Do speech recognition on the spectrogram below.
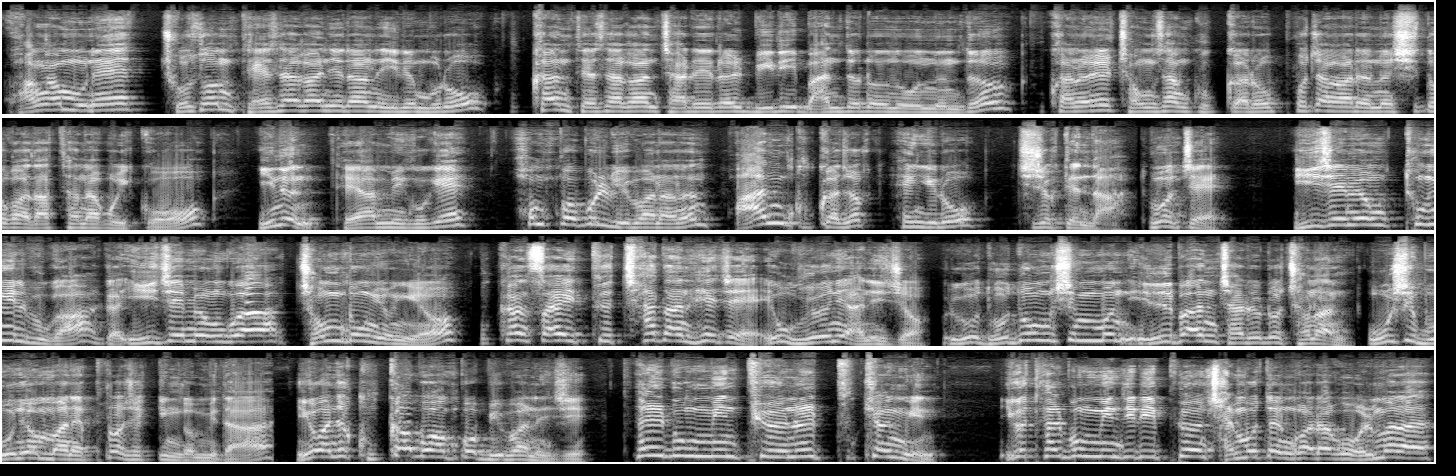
광화문에 조선 대사관이라는 이름으로 북한 대사관 자리를 미리 만들어 놓는 등 북한을 정상 국가로 포장하려는 시도가 나타나고 있고 이는 대한민국의 헌법을 위반하는 반국가적 행위로 지적된다. 두 번째, 이재명 통일부가 그러니까 이재명과 정동영이요. 북한 사이트 차단 해제 이거 우연이 아니죠. 그리고 노동신문 일반 자료로 전환 55년 만에 풀어 제낀 겁니다. 이거 완전 국가보안법 위반이지. 탈북민 표현을 북향민 이거 탈북민들이 표현 잘못된 거라고 얼마나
